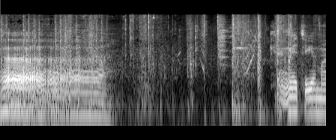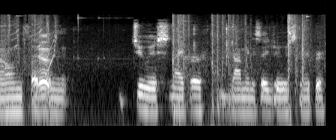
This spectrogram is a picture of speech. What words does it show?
Uh, Can't wait to get my own fucking Jewish sniper. Not mean to say Jewish sniper.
